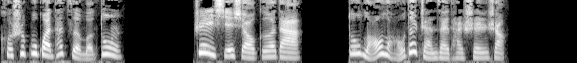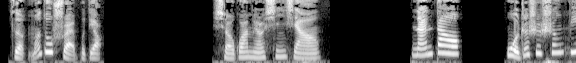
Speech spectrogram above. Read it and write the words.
可是不管他怎么动，这些小疙瘩都牢牢的粘在他身上，怎么都甩不掉。小瓜苗心想：难道我这是生病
